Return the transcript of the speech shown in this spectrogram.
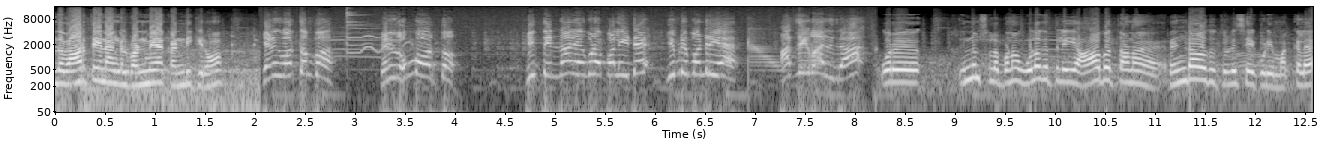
அந்த வார்த்தையை நாங்கள் வன்மையா கண்டிக்கிறோம். எனக்கு வருத்தம்ப்பா எனக்கு ரொம்ப வருத்தம். இத்தனை நாள் என் கூட பழகிட்டு இப்படி பண்றீங்க? அசிங்கமா இருக்குதா ஒரு இன்னும் சொல்ல போனா உலகத்திலேயே ஆபத்தான ரெண்டாவது தொழில் செய்யக்கூடிய மக்களை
